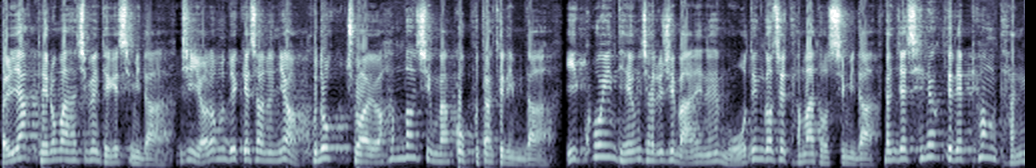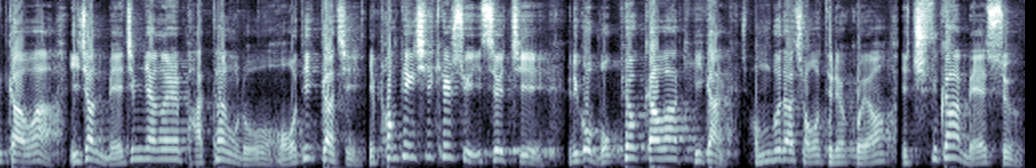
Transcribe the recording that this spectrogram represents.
전략대로만 하시면 되겠습니다. 대신 여러분들께서는요, 구독, 좋아요 한 번씩만 꼭 부탁드립니다. 이 코인 대응 자료집 안에는 모든 것을 담아뒀습니다. 현재 세력들의 평 단가와 이전 매집량을 바탕으로 어디까지 이 펌핑 시킬 수 있을지, 그리고 목표가와 기간 전부 다 적어드렸고요. 이 추가 매수,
